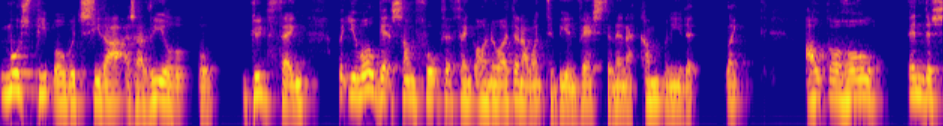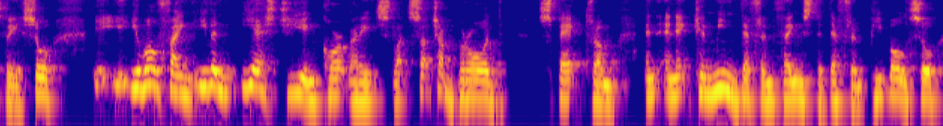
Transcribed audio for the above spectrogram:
most people would see that as a real good thing, but you will get some folk that think, oh no, I don't want to be investing in a company that like alcohol industry. So you, you will find even ESG incorporates like such a broad spectrum and, and it can mean different things to different people. So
